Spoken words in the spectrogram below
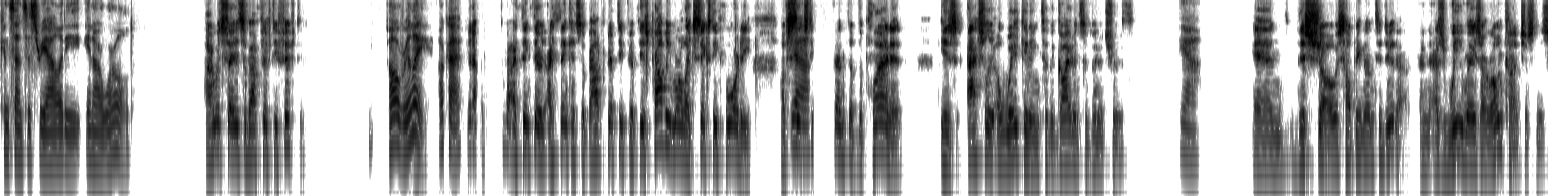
consensus reality in our world. I would say it's about 50 50. Oh, really? Okay. Yeah. I think there I think it's about 50 50. It's probably more like 60 40 of 60% of the planet is actually awakening to the guidance of inner truth. Yeah. And this show is helping them to do that. And as we raise our own consciousness,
